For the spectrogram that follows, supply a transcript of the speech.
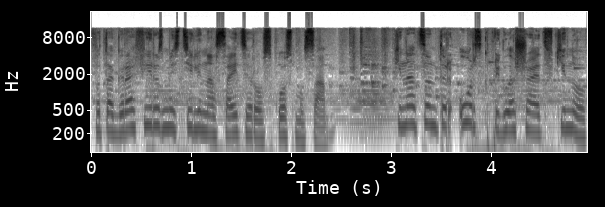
Фотографии разместили на сайте Роскосмоса. Киноцентр Орск приглашает в кино.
